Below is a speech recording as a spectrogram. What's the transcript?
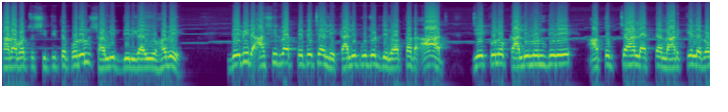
সারা বছর স্মৃতিতে পড়ুন, স্বামীর দীর্ঘায়ু হবে। দেবীর আশীর্বাদ পেতে চাইলে কালী পুজোর দিন, অর্থাৎ আজ যে কোনো কালী মন্দিরে আতপ চাল, একটা নারকেল এবং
